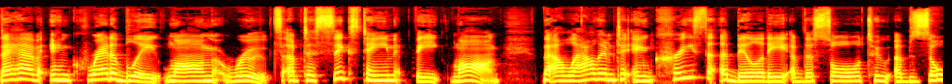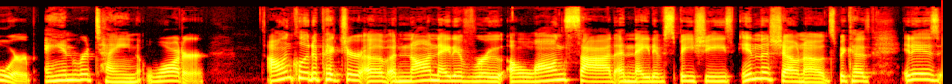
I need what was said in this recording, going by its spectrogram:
They have incredibly long roots, up to 16 feet long, that allow them to increase the ability of the soil to absorb and retain water. I'll include a picture of a non native root alongside a native species in the show notes because it is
